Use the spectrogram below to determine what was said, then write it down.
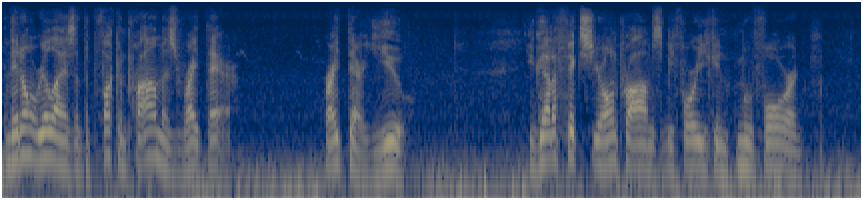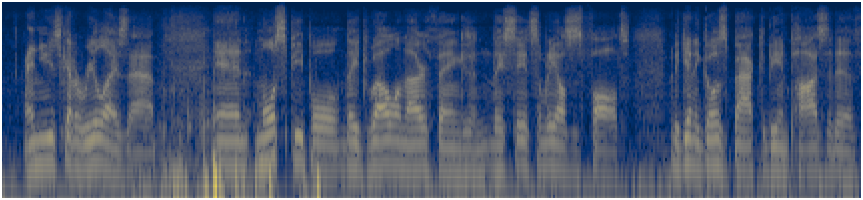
and they don't realize that the fucking problem is right there. Right there you. You got to fix your own problems before you can move forward. And you just got to realize that. And most people they dwell on other things and they say it's somebody else's fault. But again it goes back to being positive.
